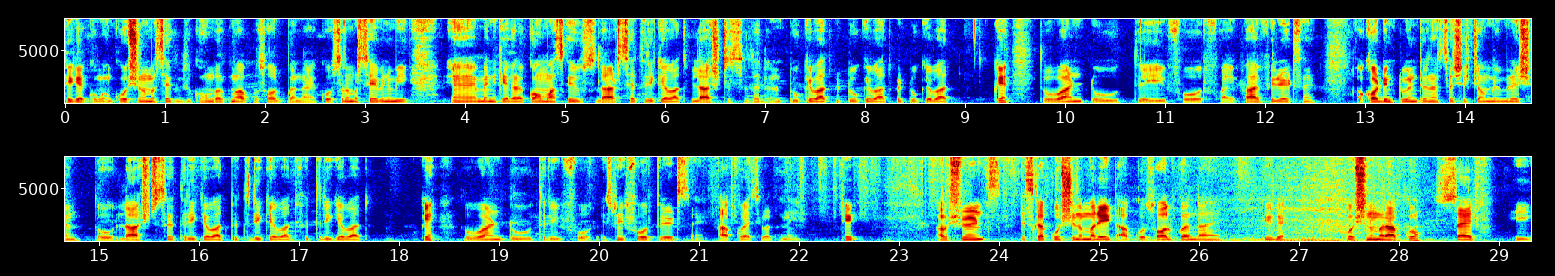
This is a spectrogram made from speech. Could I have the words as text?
ठीक है? क्वेश्चन नंबर सिक्स होमवर्क में आपको सॉल्व करना है। क्वेश्चन नंबर सेवन भी मैंने क्या करा कॉमर्स के लास्ट से थ्री के बाद फिर लास्ट से टू के बाद, फिर टू के बाद, फिर टू के बाद ओके तो one two three four five five periods हैं। According to international system numeration तो लास्ट से थ्री के बाद, फिर थ्री के बाद, फिर थ्री के बाद ओके? तो वन, टू, थ्री, फोर। इसमें फोर पीरियड्स हैं। आपको ऐसे बताना है, ठीक? अब स्टूडेंट्स, इसका क्वेश्चन नंबर एट आपको सॉल्व करना है, ठीक है? क्वेश्चन नंबर आपको सेल्फ ही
